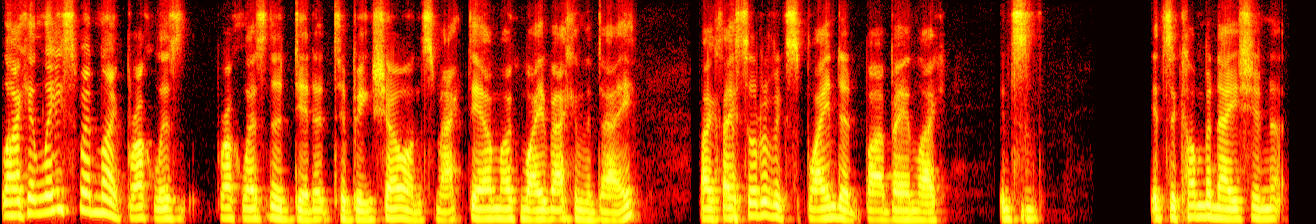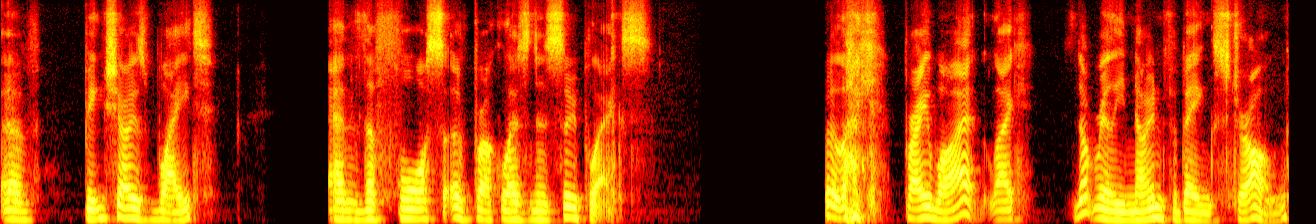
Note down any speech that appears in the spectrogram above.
Like at least when like Brock Les Brock Lesnar did it to Big Show on SmackDown like way back in the day, like they sort of explained it by being like it's it's a combination of Big Show's weight and the force of Brock Lesnar's suplex. But like Bray Wyatt, like he's not really known for being strong.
